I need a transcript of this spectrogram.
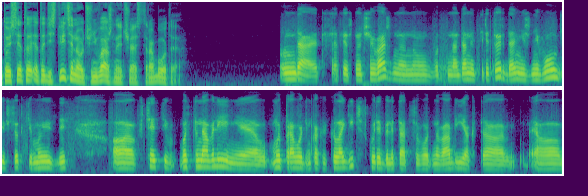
То есть это, это действительно очень важная часть работы. Да, это, соответственно, очень важно, но вот на данной территории, да, Нижней Волги, все-таки мы здесь в части восстановления мы проводим как экологическую реабилитацию водного объекта. А,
